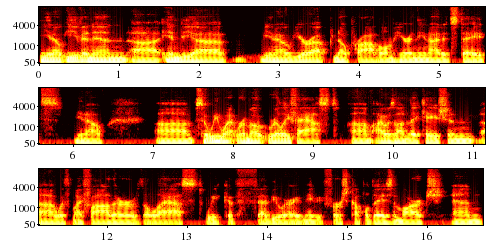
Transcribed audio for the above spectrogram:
you know, even in uh, India, you know, Europe, no problem. Here in the United States, you know. Um, so we went remote really fast. Um, I was on vacation uh, with my father the last week of February, maybe first couple days of March, and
